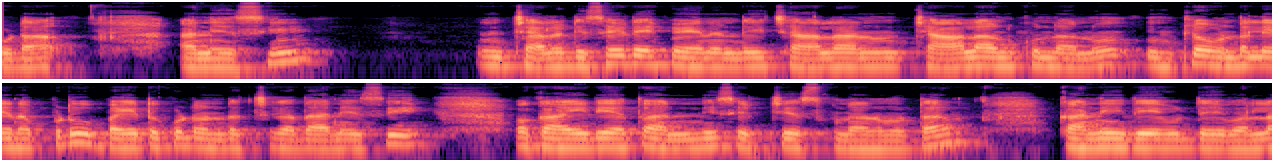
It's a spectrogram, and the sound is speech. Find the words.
కూడా అనేసి. చాలా డిసైడ్ అయిపోయానండి చాలా చాలా అనుకున్నాను. ఇంట్లో ఉండలేనప్పుడు బయట కూడా ఉండొచ్చు కదా అనేసి ఒక ఐడియాతో అన్నీ సెట్ చేసుకున్నాను అనమాట కానీ దేవుడి దయ వల్ల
